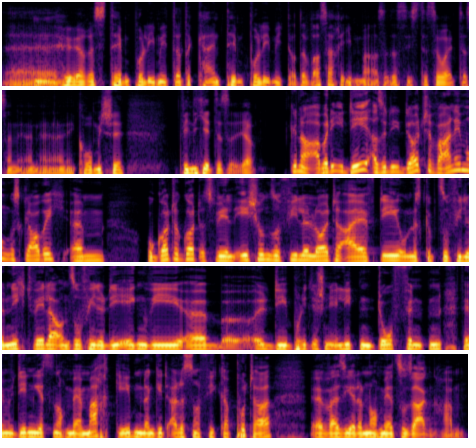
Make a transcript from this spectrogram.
äh, mhm. höheres Tempolimit oder kein Tempolimit oder was auch immer. Also das ist so etwas, eine, eine, eine komische, finde ich etwas, ja. Genau, aber die Idee, also die deutsche Wahrnehmung ist, glaube ich, ähm, oh Gott, oh Gott, es wählen eh schon so viele Leute AfD und es gibt so viele Nichtwähler und so viele, die irgendwie äh, die politischen Eliten doof finden. Wenn wir denen jetzt noch mehr Macht geben, dann geht alles noch viel kaputter, äh, weil sie ja dann noch mehr zu sagen haben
